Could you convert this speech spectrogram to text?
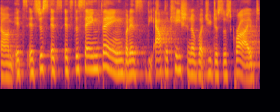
Um, it's it's just it's it's the same thing, but it's the application of what you just described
